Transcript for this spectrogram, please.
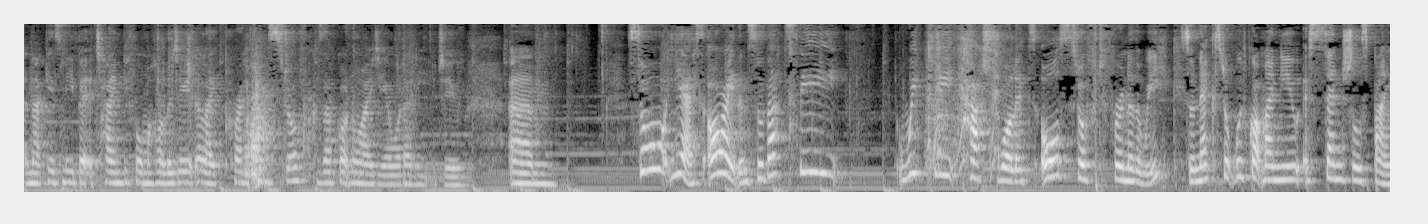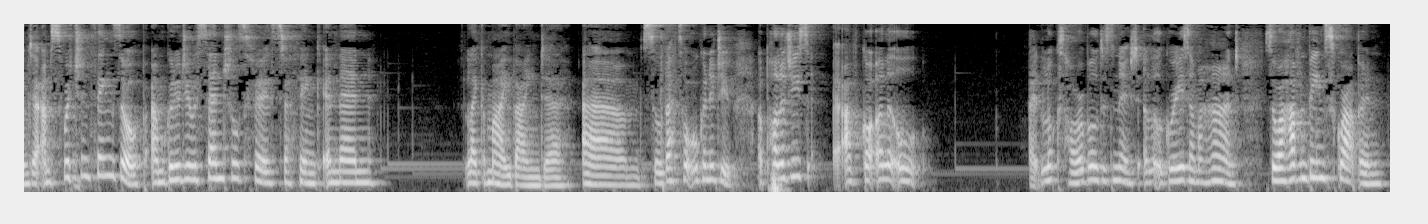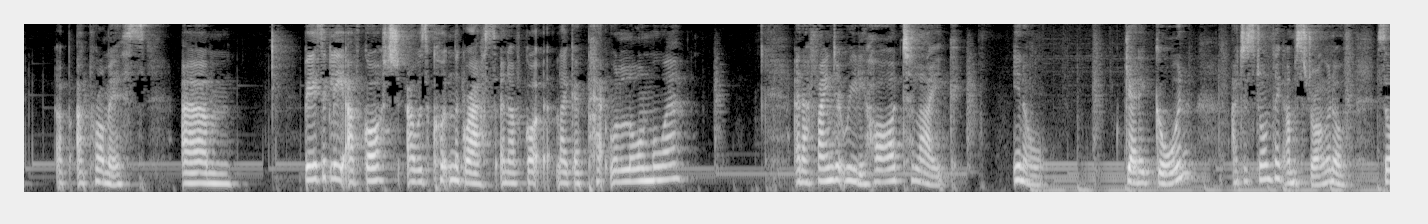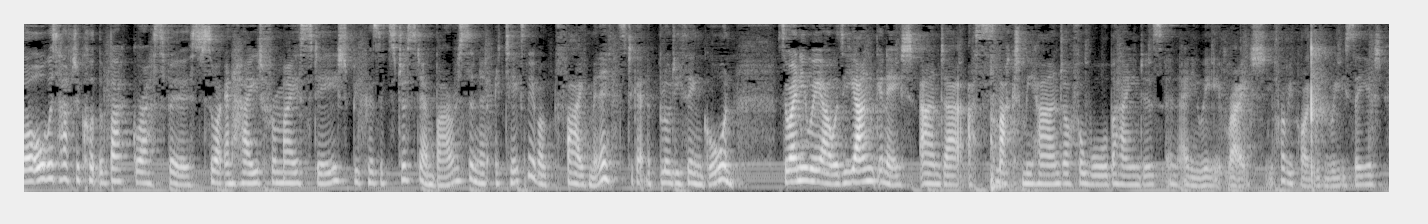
And that gives me a bit of time before my holiday to like prep and stuff because I've got no idea what I need to do. Um, so yes, all right then. So that's the weekly cash wallets all stuffed for another week. So next up, we've got my new essentials binder. I'm switching things up. I'm going to do essentials first, I think, and then like my binder. Um, so that's what we're going to do. Apologies, I've got a little it looks horrible, doesn't it? A little graze on my hand. So I haven't been scrapping, I, I promise. Um, basically, I've got, I was cutting the grass and I've got like a petrol lawnmower. And I find it really hard to like, you know, get it going. I just don't think I'm strong enough. So I always have to cut the back grass first so I can hide from my estate because it's just embarrassing. It takes me about five minutes to get the bloody thing going. So anyway, I was yanking it and uh, I smacked my hand off a wall behind us. And anyway, right, you probably can't even really see it.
